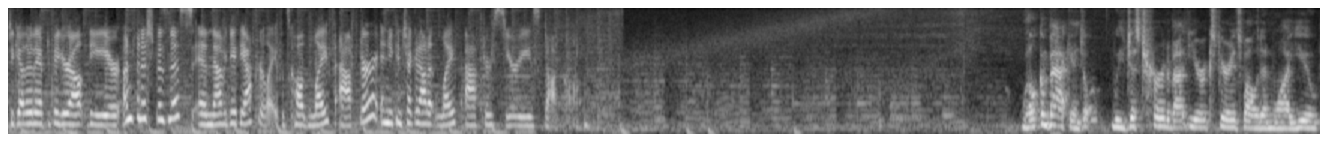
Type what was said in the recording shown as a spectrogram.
Together, they have to figure out their unfinished business and navigate the afterlife. It's called Life After, and you can check it out at lifeafterseries.com. Welcome back, Angelo. We've just heard about your experience while at NYU.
